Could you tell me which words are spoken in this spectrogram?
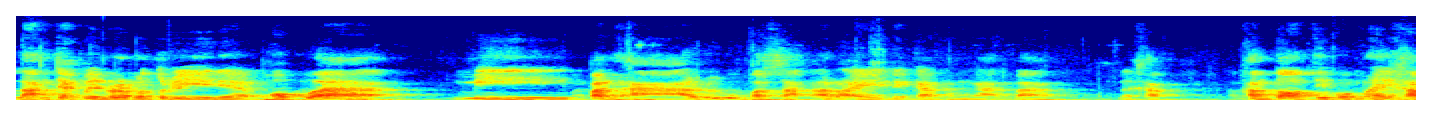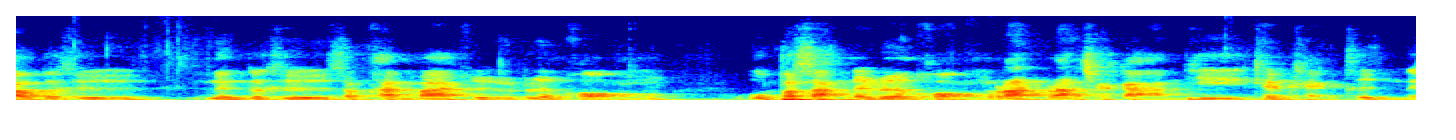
หลังจากเป็นรัฐมนตรีเนี่ยพบว่ามีปัญหาหรืออุปสรรคอะไรในการทำงานบ้างนะครับคำตอบที่ผมให้เขาก็คือหนึ่งก็คือสำคัญมากคือเรื่องของอุปสรรคในเรื่องของรัฐราชการที่เข้มแข็งขึ้นใน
